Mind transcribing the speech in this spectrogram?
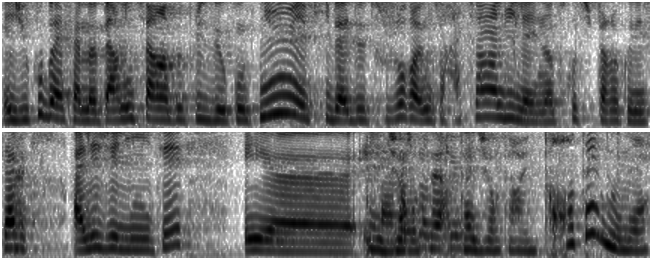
Et du coup, bah, ça m'a permis de faire un peu plus de contenu, et puis bah, de toujours euh, me dire ah tiens, lui, il a une intro super reconnaissable. Allez, je vais l'imiter. Et, euh, et T'as dû, en faire, plu. t'as dû en faire une trentaine au moins.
